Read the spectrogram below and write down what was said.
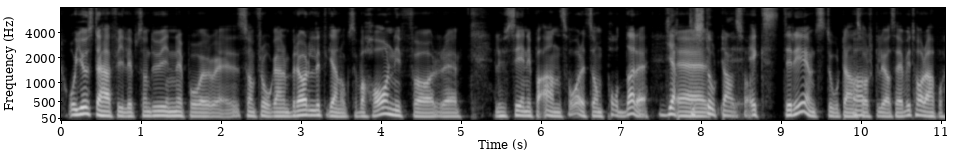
Och just det här Filip, som du är inne på, eh, som frågan berörde lite grann också, vad har ni för, eh, eller hur ser ni på ansvaret som poddare? Jättestort Eh, ansvar. Extremt stort ansvar Ja. skulle jag säga. Vi tar det här på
